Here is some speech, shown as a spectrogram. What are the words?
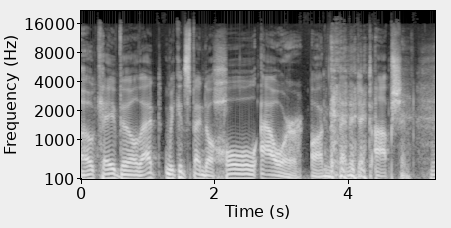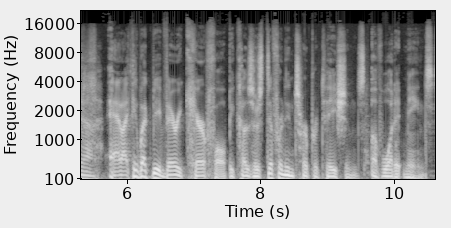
Okay, Bill, that we could spend a whole hour on the Benedict option. Yeah. And I think we have to be very careful because there's different interpretations of what it means.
